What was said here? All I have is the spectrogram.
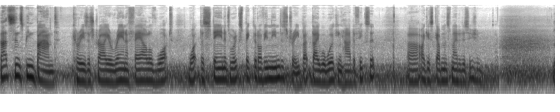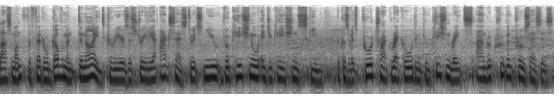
That's since been banned. Careers Australia ran afoul of what, what the standards were expected of in the industry, but they were working hard to fix it. Uh, I guess government's made a decision. Last month, the federal government denied Careers Australia access to its new vocational education scheme because of its poor track record in completion rates and recruitment processes.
